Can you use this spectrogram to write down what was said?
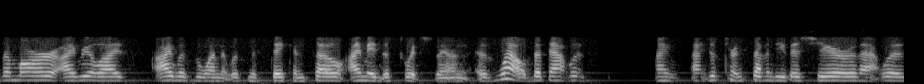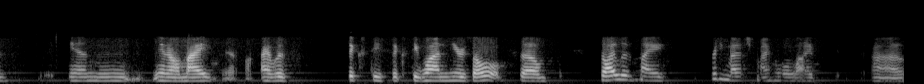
the more I realized I was the one that was mistaken. So I made the switch then as well. But that was, I, I just turned 70 this year. That was in, you know, my, I was 60, 61 years old. So, so I lived my, pretty much my whole life uh,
